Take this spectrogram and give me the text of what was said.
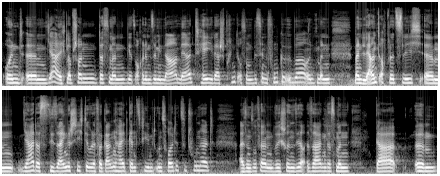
Und ähm, ja, ich glaube schon, dass man jetzt auch in einem Seminar merkt, hey, da springt auch so ein bisschen Funke über und man, man lernt auch plötzlich, ähm, ja, dass Designgeschichte oder Vergangenheit ganz viel mit uns heute zu tun hat. Also insofern würde ich schon sagen, dass man da ähm,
